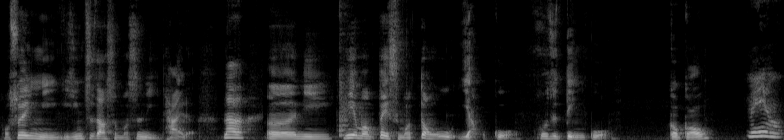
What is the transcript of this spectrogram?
哦，所以你已经知道什么是拟态了。那呃，你你有没有被什么动物咬过，或是叮过？狗狗？没有。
